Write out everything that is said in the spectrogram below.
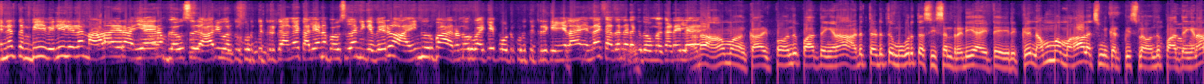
என்ன தம்பி வெளியில எல்லாம் நாலாயிரம் ஐயாயிரம் பிளவுஸ் ஆரி ஒர்க் கொடுத்துட்டு இருக்காங்க கல்யாண பிளவுஸ் எல்லாம் நீங்க வெறும் ஐநூறு ரூபாய் அறுநூறு ரூபாய்க்கே போட்டு கொடுத்துட்டு இருக்கீங்களா என்ன கதை நடக்குது உங்க கடையில? ஆமாக்கா இப்போ வந்து பாத்தீங்கன்னா அடுத்தடுத்து முகூர்த்த சீசன் ரெடி ஆயிட்டே இருக்கு. நம்ம மகாலட்சுமி கட் பீஸ்ல வந்து பாத்தீங்கன்னா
